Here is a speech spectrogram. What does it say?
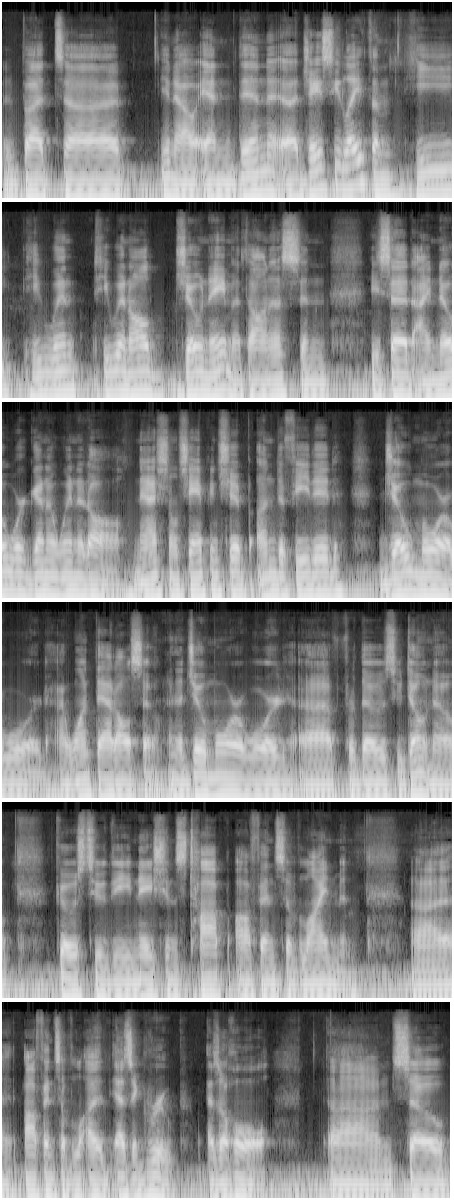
But you know, and then J.C. Latham he he went he went all Joe Namath on us and he said, I know we're going to win it all. National championship, undefeated, Joe Moore Award. I want that also. And the Joe Moore Award, uh, for those who don't know, goes to the nation's top offensive lineman, uh, offensive uh, as a group, as a whole. Um, so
